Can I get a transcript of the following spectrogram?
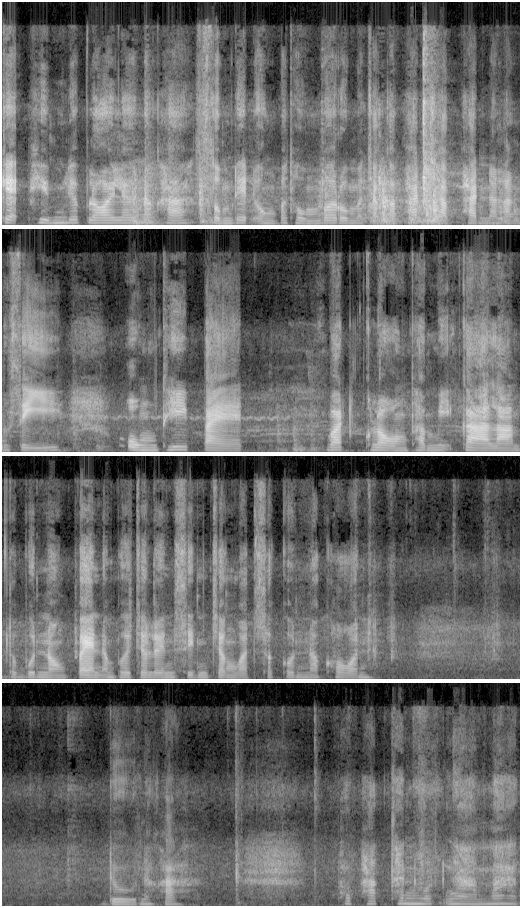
แกะพิมพ์เรียบร้อยแล้วนะคะ สมเด็จองค์ปฐมบรมจักรพรรดิฉับพันนรังสี องค์ที่ 8 วัดคลองธรรมิการามตำบลหนองแปนอำเภอเจริญศิลป์จังหวัดสกลนคร ดูนะคะ พระพักท่านงดงามมาก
